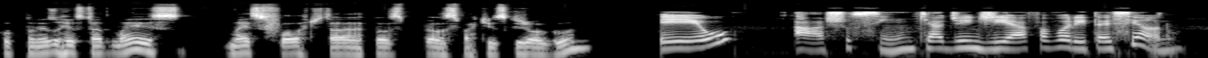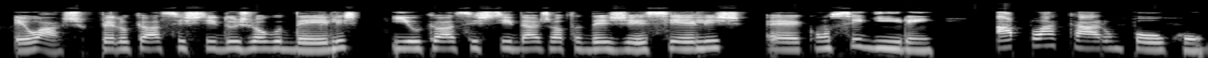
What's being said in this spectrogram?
o, pelo menos o resultado mais, mais forte, tá? Pelas, pelas partidas que jogou, né? Eu acho sim que a Genji é a favorita esse ano. Eu acho. Pelo que eu assisti do jogo deles e o que eu assisti da JDG, se eles é, conseguirem aplacar um pouco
